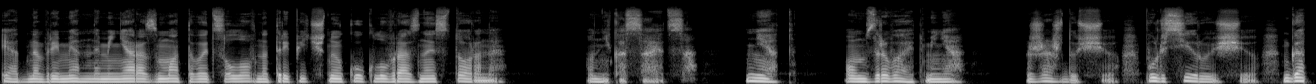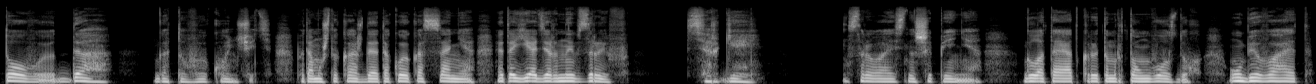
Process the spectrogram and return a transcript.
и одновременно меня разматывает словно тряпичную куклу в разные стороны. Он не касается. Нет, он взрывает меня, жаждущую, пульсирующую, готовую, да, готовую кончить, потому что каждое такое касание — это ядерный взрыв. Сергей, срываясь на шипение, глотая открытым ртом воздух, убивает,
